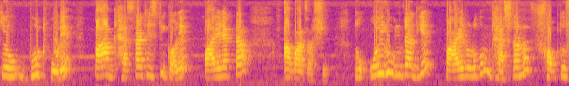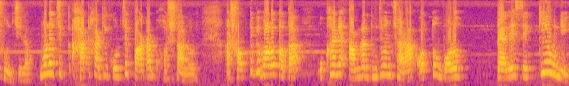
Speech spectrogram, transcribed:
কেউ বুট পরে পা ঘেঁষড়ি করে, পায়ের একটা আওয়াজ আসে। তো ওই রুমটা দিয়ে পায়ের ওরকম ঘেঁষড়ানোর শব্দ শুনছিলাম। মনে হচ্ছে হাঁটাহাঁটি করছে, পাটা ঘষড়ানোর। আর সব থেকে বড় কথা, ওখানে আমরা দুজন ছাড়া অত বড় প্যালেসে কেউ নেই।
